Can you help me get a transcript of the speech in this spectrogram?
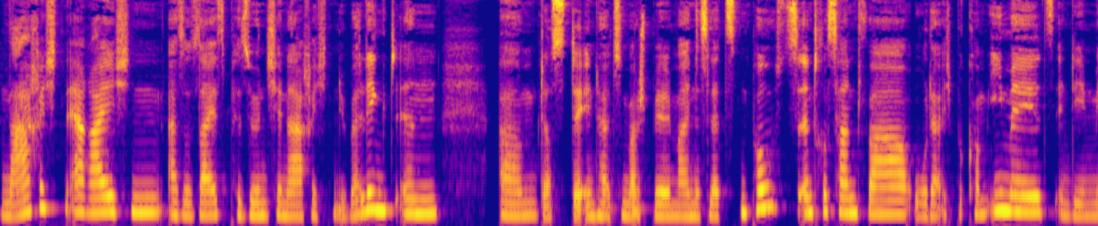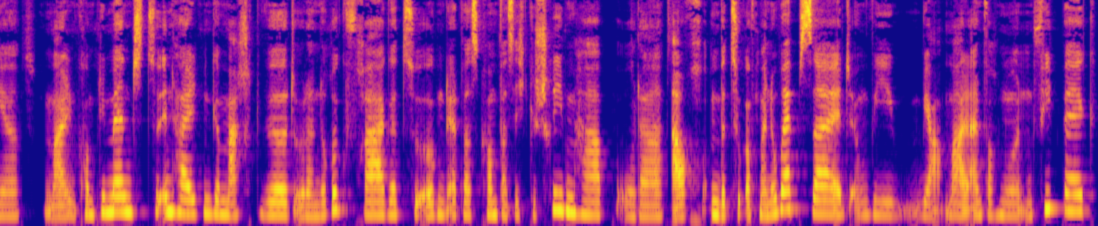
Nachrichten erreichen, also sei es persönliche Nachrichten über LinkedIn, ähm, dass der Inhalt zum Beispiel meines letzten Posts interessant war oder ich bekomme E-Mails, in denen mir mal ein Kompliment zu Inhalten gemacht wird oder eine Rückfrage zu irgendetwas kommt, was ich geschrieben habe oder auch in Bezug auf meine Website irgendwie ja mal einfach nur ein Feedback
